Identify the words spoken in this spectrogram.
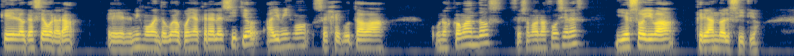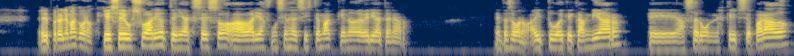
que lo que hacía, bueno, era en el mismo momento que uno ponía a crear el sitio, ahí mismo se ejecutaba unos comandos, se llamaban unas funciones, y eso iba creando el sitio. El problema bueno, que ese usuario tenía acceso a varias funciones del sistema que no debería tener. Entonces, bueno, ahí tuve que cambiar, eh, hacer un script separado,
